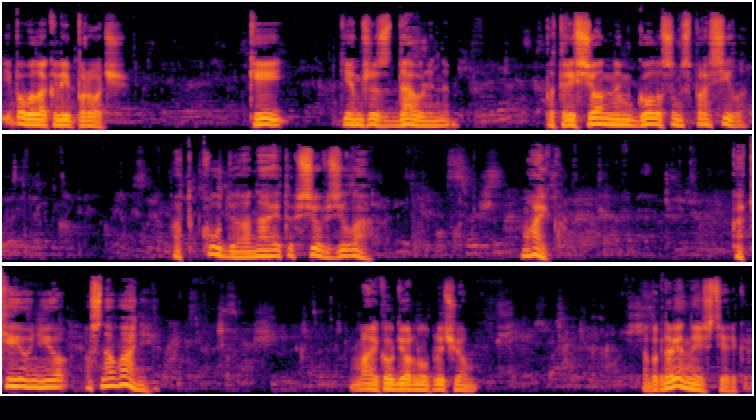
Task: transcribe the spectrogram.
и поволокли прочь. Кей тем же сдавленным, потрясенным голосом спросила. Откуда она это все взяла? Майк, какие у нее основания? Майкл дернул плечом. Обыкновенная истерика.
